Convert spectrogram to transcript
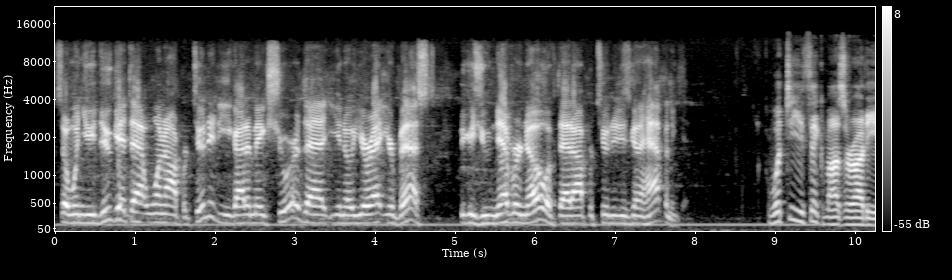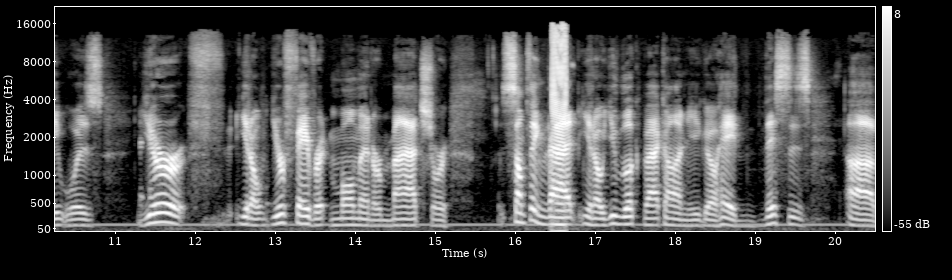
So when you do get that one opportunity, you got to make sure that you know you're at your best because you never know if that opportunity is going to happen again. What do you think Mazzerati was your you know your favorite moment or match or something that you know you look back on and you go hey this is uh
